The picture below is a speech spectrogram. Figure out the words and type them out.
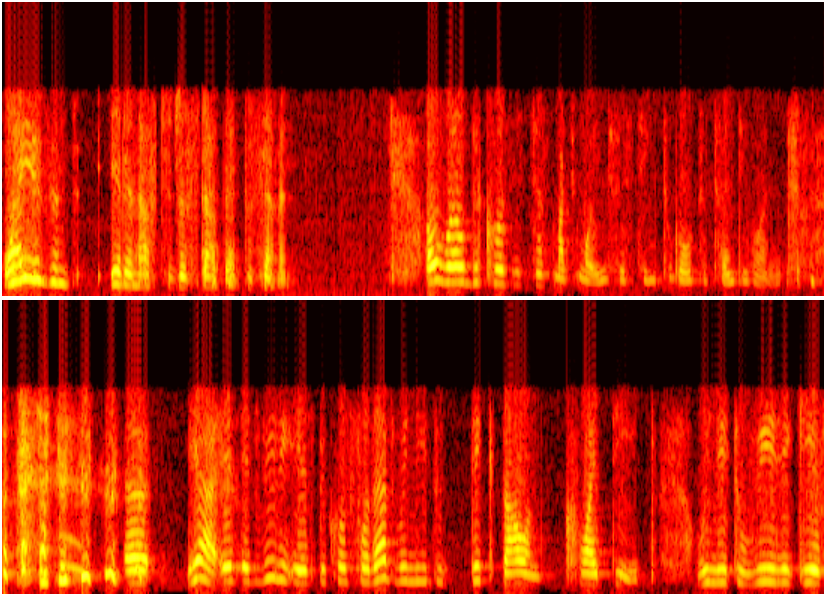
Why isn't it enough to just stop at the seven? Oh well, because it's just much more interesting to go to twenty-one. uh, yeah, it, it really is because for that we need to dig down quite deep. We need to really give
